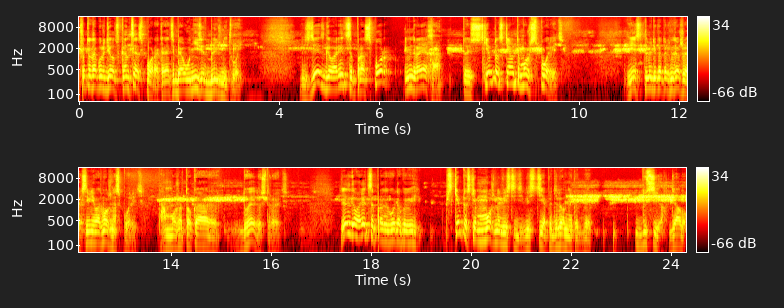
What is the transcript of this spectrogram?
что тогда будешь делать в конце спора, когда тебя унизит ближний твой? Здесь говорится про спор именно реха. То есть с кем-то, с кем ты можешь спорить. Есть люди, которых назовешь, с ними невозможно спорить. Там можно только дуэль устроить. Здесь говорится про какой-то такой с кем-то, с кем можно вести, вести определенный как бы дусиях, диалог.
